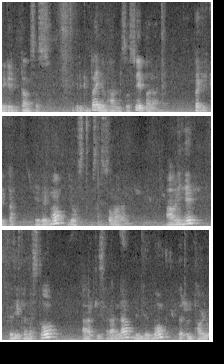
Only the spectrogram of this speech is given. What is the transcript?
የግድግዳ ምሰሶ የግድግዳ የመሀል ምሰሶ ይባላል በግድግዳ ይሄ ደግሞ የውስጥ ምሰሶ ማለት ነው። አሁን ይሄ ከዚህ ተነስቶ አርክ ይሰራና ወይም ደግሞ በጥንታዊው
